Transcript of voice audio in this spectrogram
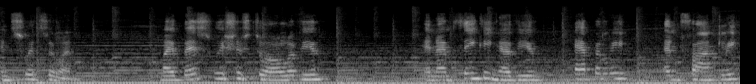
in Switzerland. My best wishes to all of you, and I'm thinking of you happily and fondly.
